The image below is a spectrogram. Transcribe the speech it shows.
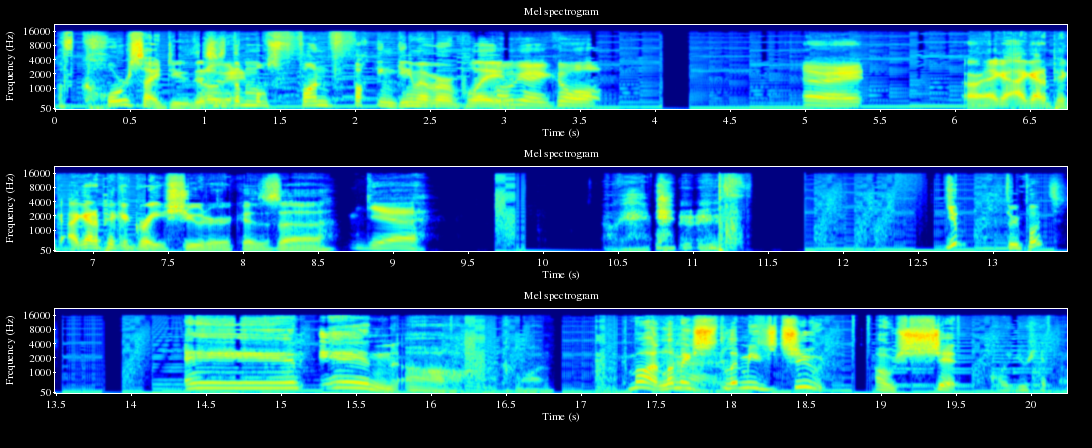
Of course I do. This is the most fun fucking game I've ever played. Okay, cool. All right. All right, I, got, I gotta pick. I gotta pick a great shooter because. uh... Yeah. Okay. yep. Three points. And in. Oh, come on. Come on. Let me let me shoot. Oh shit. Oh, you hit the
